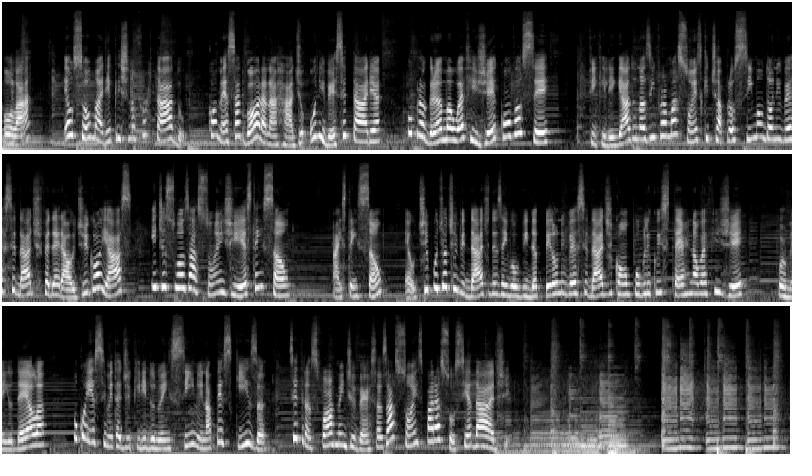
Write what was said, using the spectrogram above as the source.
Olá, eu sou Maria Cristina Furtado. Começa agora na Rádio Universitária o programa UFG com você. Fique ligado nas informações que te aproximam da Universidade Federal de Goiás e de suas ações de extensão. A extensão é o tipo de atividade desenvolvida pela universidade com o público externo ao UFG. Por meio dela, o conhecimento adquirido no ensino e na pesquisa se transforma em diversas ações para a sociedade.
